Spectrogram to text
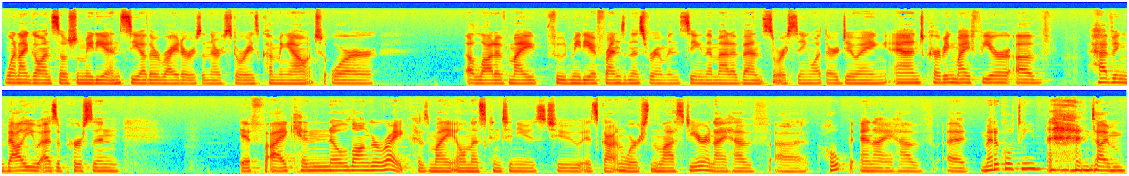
when I go on social media and see other writers and their stories coming out, or a lot of my food media friends in this room and seeing them at events or seeing what they're doing, and curbing my fear of having value as a person if I can no longer write because my illness continues to, it's gotten worse in the last year, and I have uh, hope and I have a medical team, and I'm,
